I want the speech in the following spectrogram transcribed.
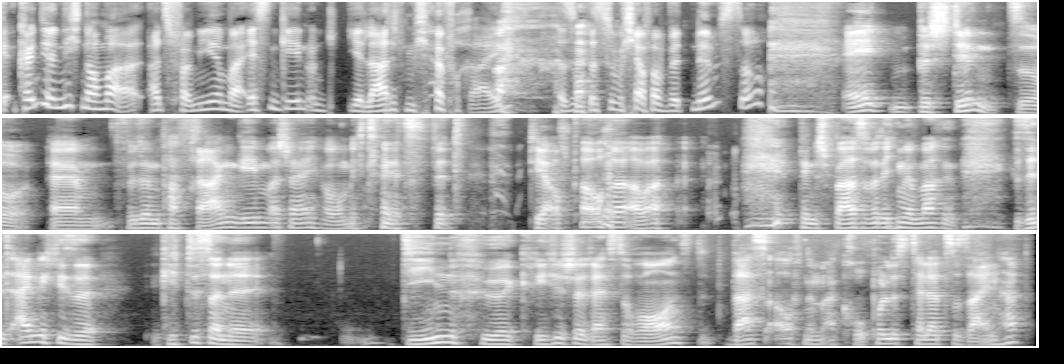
K könnt ihr nicht noch mal als Familie mal essen gehen und ihr ladet mich einfach ein? Also, dass du mich einfach mitnimmst, so? Ey, bestimmt so. Ähm, würde ein paar Fragen geben wahrscheinlich, warum ich da jetzt mit dir auftauche, aber den Spaß würde ich mir machen. Sind eigentlich diese, gibt es so eine DIN für griechische Restaurants, was auf einem Akropolis-Teller zu sein hat?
